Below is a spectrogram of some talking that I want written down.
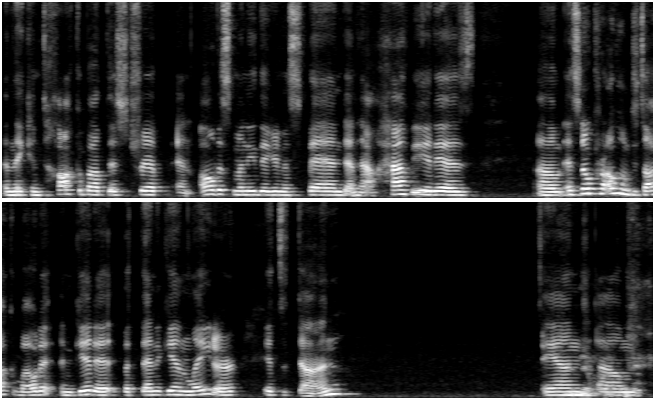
and they can talk about this trip and all this money they're going to spend and how happy it is. Um, it's no problem to talk about it and get it. But then again, later it's done. And um,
